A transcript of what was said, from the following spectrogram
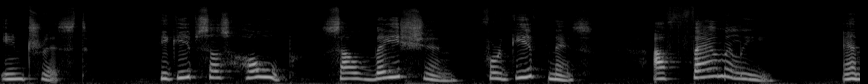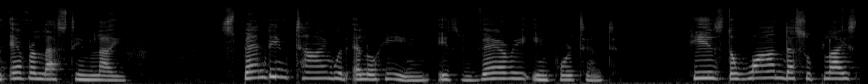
interest. He gives us hope, salvation, forgiveness, a family, and everlasting life. Spending time with Elohim is very important. He is the one that supplies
